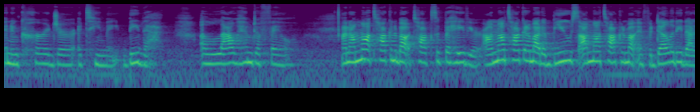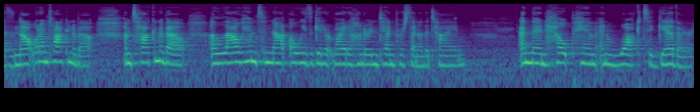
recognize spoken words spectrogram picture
an encourager, a teammate. Be that. Allow him to fail. And I'm not talking about toxic behavior. I'm not talking about abuse. I'm not talking about infidelity. That is not what I'm talking about. I'm talking about allow him to not always get it right 110% of the time. And then help him and walk together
